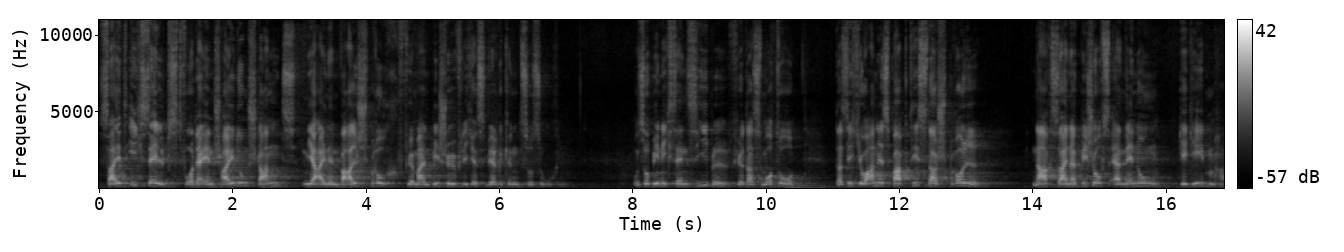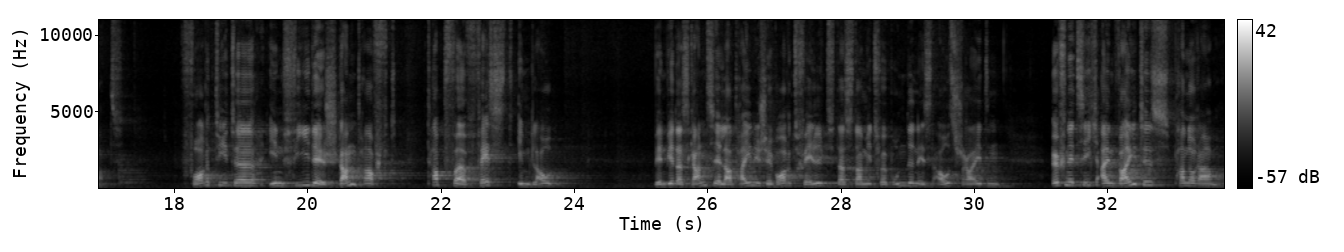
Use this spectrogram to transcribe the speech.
seit ich selbst vor der Entscheidung stand, mir einen Wahlspruch für mein bischöfliches Wirken zu suchen. Und so bin ich sensibel für das Motto, das sich Johannes Baptista Sproll nach seiner Bischofsernennung gegeben hat. Fortiter in fide, standhaft, tapfer, fest im Glauben. Wenn wir das ganze lateinische Wortfeld, das damit verbunden ist, ausschreiten, öffnet sich ein weites Panorama.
